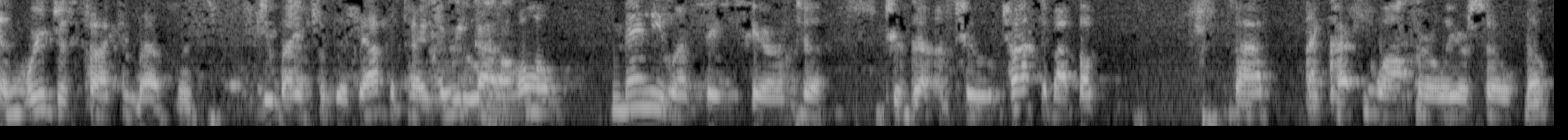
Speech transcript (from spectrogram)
And we're just talking about this few bites of this appetizer. We've got a whole menu of things here to to go, to talk about. But Bob, I cut you off earlier, so No,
